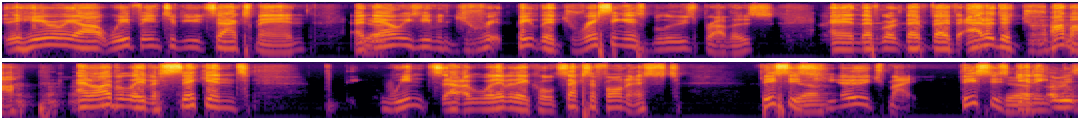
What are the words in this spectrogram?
here we are. We've interviewed Saxman, and Yeah. now he's even people. They're dressing as Blues Brothers, and they've got they've, they've added a drummer, and I believe a second wind, uh, whatever they're called, saxophonist. This is Yeah. huge, mate. This is getting. I mean,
